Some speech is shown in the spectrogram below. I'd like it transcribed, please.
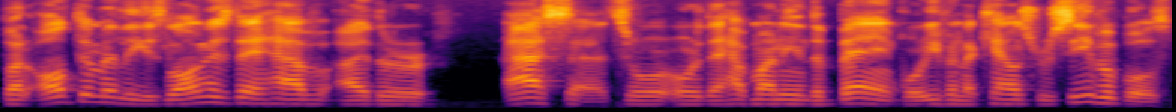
But ultimately, as long as they have either assets or, or they have money in the bank or even accounts receivables,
